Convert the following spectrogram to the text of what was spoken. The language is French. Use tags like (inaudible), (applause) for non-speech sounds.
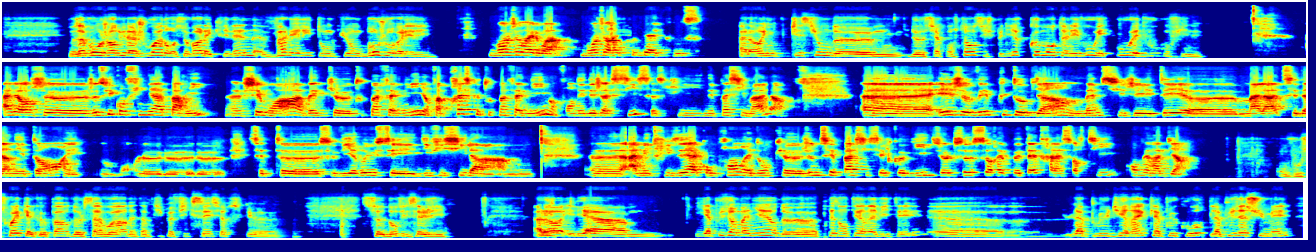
Nous avons aujourd'hui la joie de recevoir l'écrivaine Valérie Tonkion. Bonjour Valérie. Bonjour Éloi. Bonjour à toutes et à tous. Alors, une question de, de circonstance, si je peux dire. Comment allez-vous et où êtes-vous confiné alors, je, suis confinée à Paris, euh, chez moi, avec euh, toute ma famille, enfin presque toute ma famille. On est déjà six, ce qui n'est pas si mal. Euh, et je vais plutôt bien, même si j'ai été malade ces derniers temps. Et bon, le, cette, ce virus est difficile à, à maîtriser, à comprendre. Et donc, je ne sais pas si c'est le Covid. Je le saurai peut-être à la sortie. On verra bien on vous souhaite quelque part de le savoir, d'être un petit peu fixé sur ce, que, ce dont il s'agit. Alors, il, y a, il y a plusieurs manières de présenter un invité. Euh, la plus directe, la plus courte, la plus assumée,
